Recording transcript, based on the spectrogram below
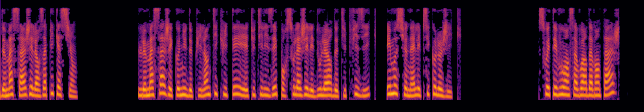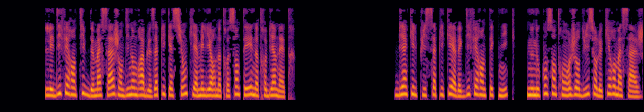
de massage et leurs applications. Le massage est connu depuis l'Antiquité et est utilisé pour soulager les douleurs de type physique, émotionnel et psychologique. Souhaitez-vous en savoir davantage? Les différents types de massage ont d'innombrables applications qui améliorent notre santé et notre bien-être. Bien qu'ils puissent s'appliquer avec différentes techniques, nous nous concentrons aujourd'hui sur le chiromassage.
